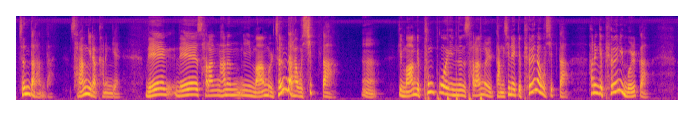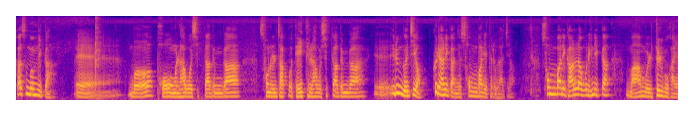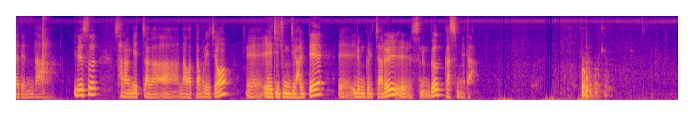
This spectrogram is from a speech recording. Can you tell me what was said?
전달한다. 사랑이라 하는 게 내, 내 사랑하는 이 마음을 전달하고 싶다. 어. 그 마음에 품고 있는 사랑을 당신에게 표현하고 싶다. 하는 게 표현이 뭘까? 가서 뭡니까? 에, 뭐, 포옹을 하고 싶다든가, 손을 잡고 데이트를 하고 싶다든가, 에, 이런 거지요. 그래 하니까 이제 손발이 들어가죠. 손발이 가려고 그러니까 마음을 들고 가야 된다. 이래서 사랑의 자가 나왔다고 그러죠. 에, 애지중지 할 때 이런 글자를 쓰는 것 같습니다.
